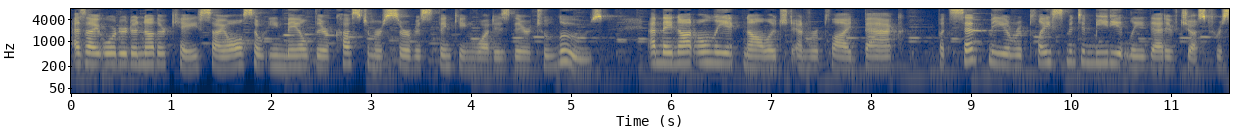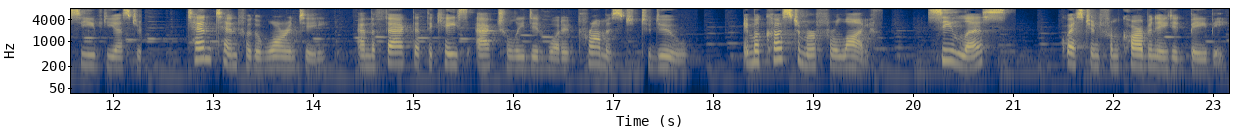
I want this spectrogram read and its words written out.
as I ordered another case I also emailed their customer service thinking what is there to lose and they not only acknowledged and replied back but sent me a replacement immediately that I've just received yesterday. 1010 for the warranty and the fact that the case actually did what it promised to do. I'm a customer for life. See less? Question from Carbonated Baby.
